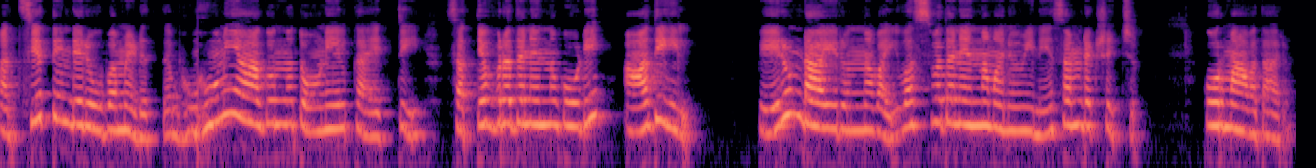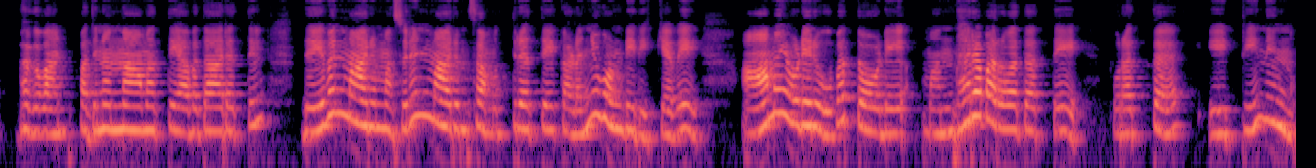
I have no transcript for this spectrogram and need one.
മത്സ്യത്തിന്റെ രൂപമെടുത്ത് ഭൂമിയാകുന്ന തോണിയിൽ കയറ്റി സത്യവ്രതനെന്നുകൂടി ആദിയിൽ പേരുണ്ടായിരുന്ന വൈവസ്വതനെന്ന മനുവിനെ സംരക്ഷിച്ചു. കൂർമാവതാരം. ഭഗവാൻ പതിനൊന്നാമത്തെ അവതാരത്തിൽ ദേവന്മാരും അസുരന്മാരും സമുദ്രത്തെ കളഞ്ഞുകൊണ്ടിരിക്കവേ. ആമയുടെ രൂപത്തോടെ മന്ധരപർവതത്തെ പുറത്ത് ഏറ്റി നിന്നു.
